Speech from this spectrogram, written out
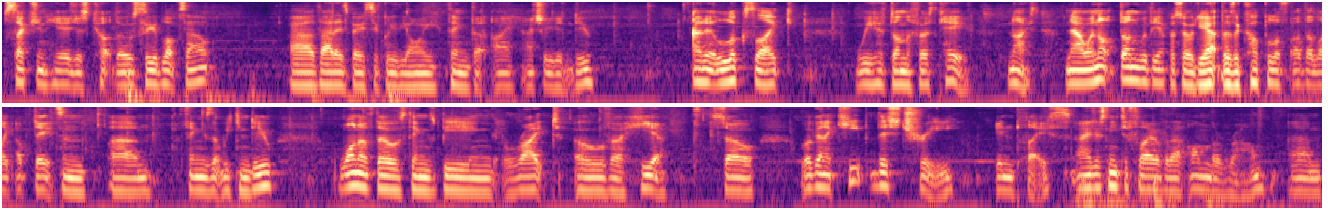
section here just cut those three blocks out. Uh, that is basically the only thing that I actually didn't do. And it looks like we have done the first cave. Nice. Now we're not done with the episode yet. There's a couple of other like updates and um, things that we can do. One of those things being right over here. So we're gonna keep this tree in place. I just need to fly over that on the realm. Um,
